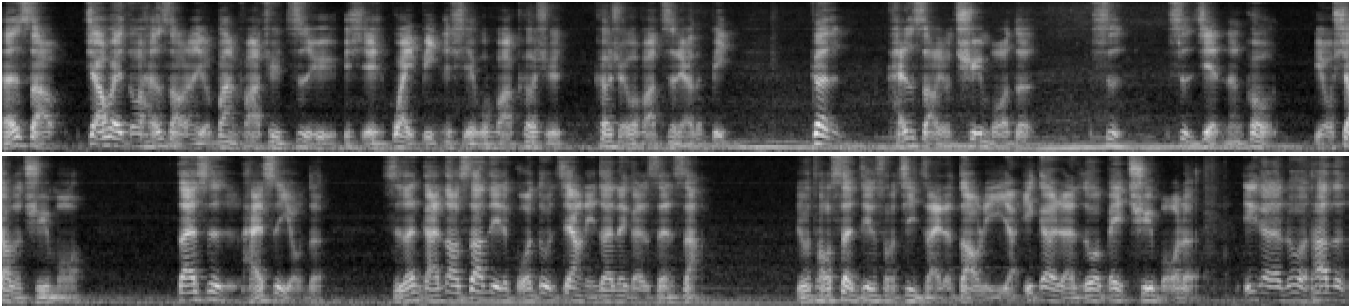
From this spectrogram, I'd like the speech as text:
很少教会中很少人有办法去治愈一些怪病，一些无法科学科学无法治疗的病，更。很少有驱魔的事事件能够有效的驱魔，但是还是有的，使人感到上帝的国度降临在那个人身上，如同圣经所记载的道理一样。一个人如果被驱魔了，一个人如果他的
